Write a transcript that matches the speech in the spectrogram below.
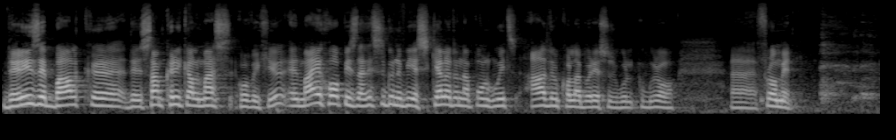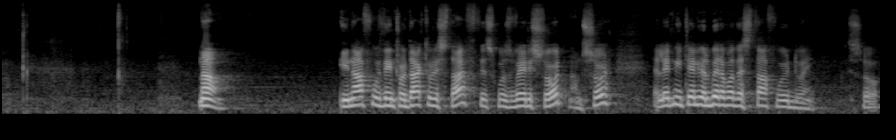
there is a bulk, uh, there's some critical mass over here. And my hope is that this is going to be a skeleton upon which other collaborations will grow uh, from it. Now, enough with the introductory stuff. This was very short, I'm sure. Let me tell you a bit about the stuff we're doing. So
